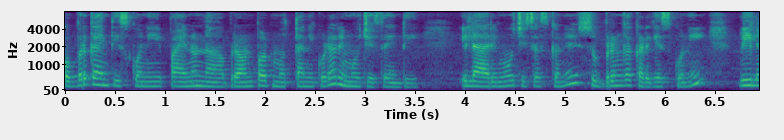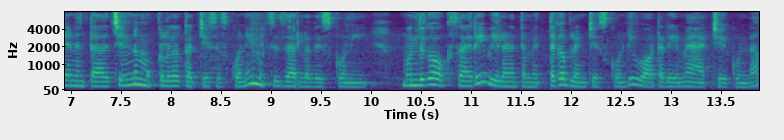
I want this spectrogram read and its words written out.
కొబ్బరికాయని తీసుకొని పైన బ్రౌన్ పౌట్ మొత్తాన్ని కూడా రిమూవ్ చేసేయండి. ఇలా రిమూవ్ చేసేసుకొని శుభ్రంగా కడిగేసుకొని వీలైనంత చిన్న ముక్కలుగా కట్ చేసేసుకొని మిక్సీ జార్లో వేసుకొని ముందుగా ఒకసారి వీలైనంత మెత్తగా బ్లెండ్ చేసుకోండి. వాటర్ ఏమీ యాడ్ చేయకుండా.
